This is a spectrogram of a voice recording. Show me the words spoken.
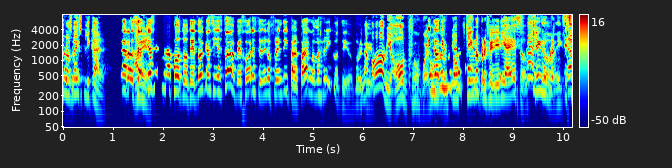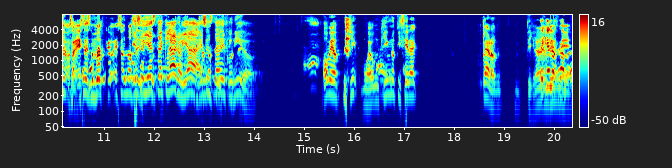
nos exacto. va a explicar. Claro, o sea. ¿qué haces con una foto? Te tocas y ya está. Mejor es tenerlo frente y palparlo más rico, tío. Porque No, obvio, obvio, huevón, lo mismo yo- que- ¿Quién no preferiría eso? Exacto, ¿Quién no pre- exacto. Eso, o sea, eso es más que eso no se Eso ya está claro, ya. Eso Eso, no está definido. Obvio, ¿quién, huevón, ¿quién no quisiera claro, tirar es que, de-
